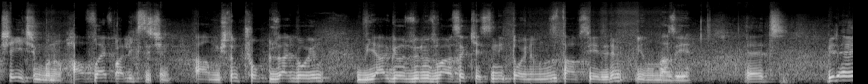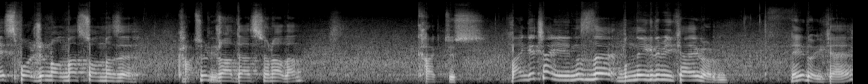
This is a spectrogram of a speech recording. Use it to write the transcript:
Şey için bunu Half-Life Alyx için almıştım. Çok güzel bir oyun. VR gözlüğünüz varsa kesinlikle oynamanızı tavsiye ederim. İnanılmaz iyi. Evet. Bir e-sporcunun olmazsa olmazı. Kaktüs. Bütün radyasyonu alan kaktüs. Ben geçen yayınınızda bununla ilgili bir hikaye gördüm. Neydi o hikaye?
